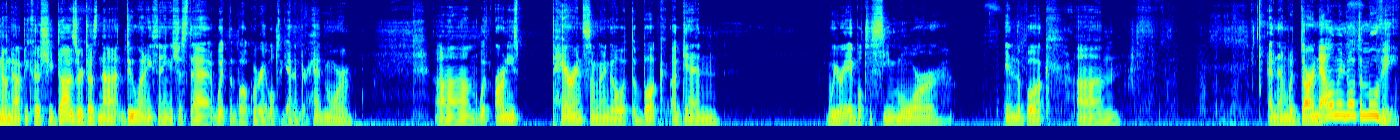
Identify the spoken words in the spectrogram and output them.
know, not because she does or does not do anything. It's just that with the book, we're able to get into her head more. Um, with Arnie's parents, I'm going to go with the book. Again, we were able to see more in the book. Um, and then with Darnell, I'm going to go with the movie.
